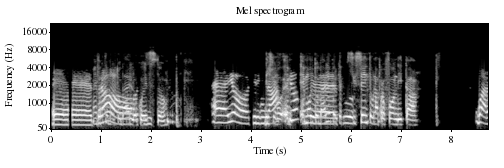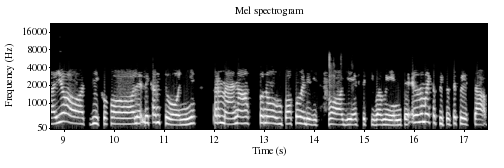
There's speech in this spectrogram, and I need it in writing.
Eh, però è molto bello questo. Eh, io ti ringrazio. Dicevo, è, è, molto bello perché tu... si sente una profondità. Guarda, io ti dico, le, le canzoni per me nascono un po' come degli sfoghi effettivamente e non ho mai capito se questa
